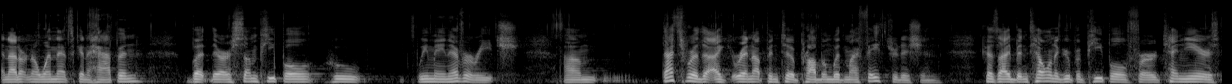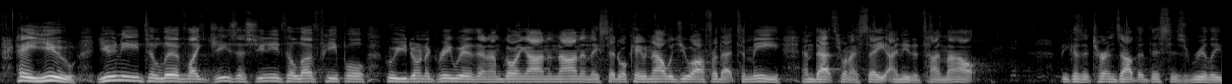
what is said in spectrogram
And I don't know when that's going to happen, but there are some people who we may never reach. Um, That's where the, I ran up into a problem with my faith tradition because I've been telling a group of people for 10 years, hey, you, you need to live like Jesus. You need to love people who you don't agree with. And I'm going on and on. And they said, okay, now would you offer that to me? And that's when I say, I need a timeout because it turns out that this is really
